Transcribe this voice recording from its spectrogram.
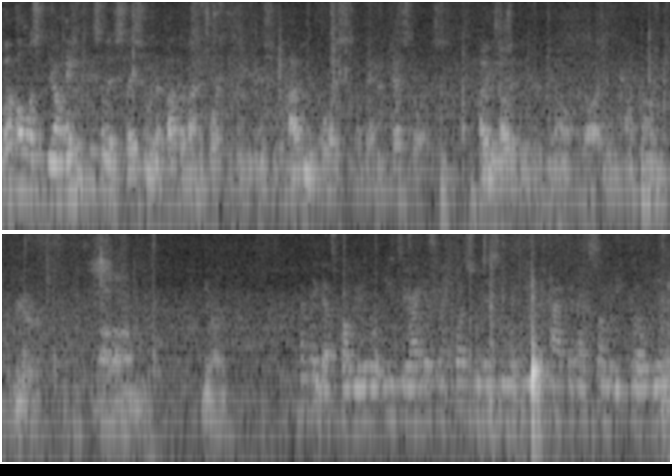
Well, almost, you know, any piece of legislation we're gonna talk about, enforcement is an issue. How do you enforce a ban on pet stores? How do you know that, the you know, a dog didn't come from a breeder? Um, You know, I think that's probably a little easier. I guess my question is, you would, you would have to have somebody go in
